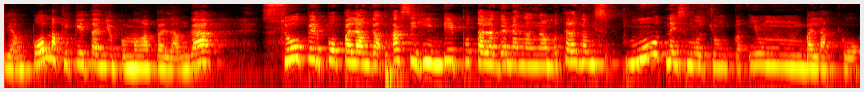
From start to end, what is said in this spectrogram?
Yan po, makikita nyo po mga palangga. Super po palangga kasi hindi po talaga nangangamot. Talagang smooth na smooth yung, yung balat ko.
